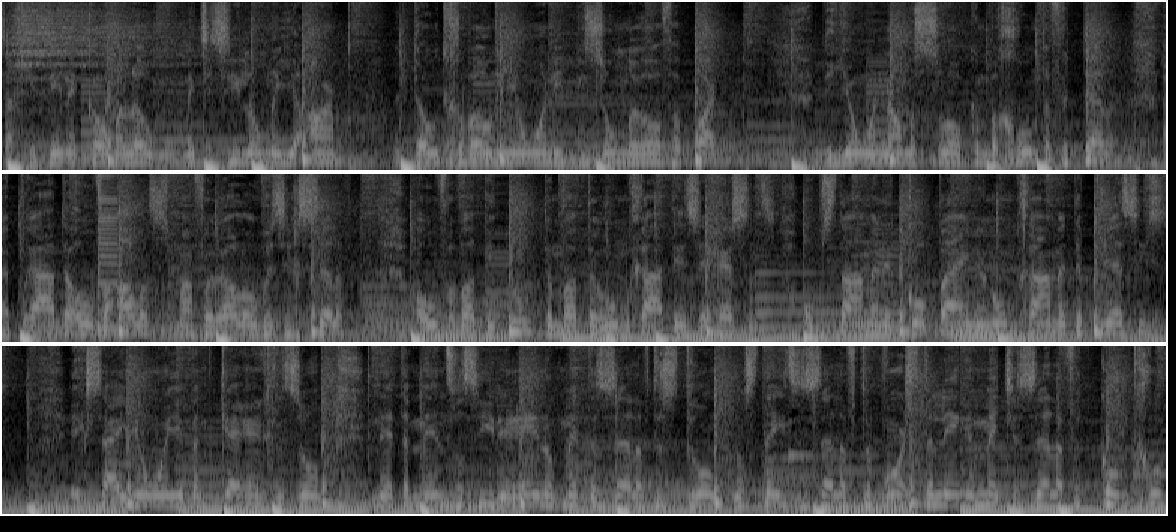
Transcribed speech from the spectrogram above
Zag je binnenkomen lopen met je ziel onder je arm. Een doodgewone jongen, niet bijzonder of apart. De jongen nam een slok en begon te vertellen. Hij praatte over alles, maar vooral over zichzelf. Over wat hij doet en wat er omgaat in zijn hersens. Opstaan met een koppijn en omgaan met depressies. Ik zei jongen, je bent kerngezond. Net een mens als iedereen, ook met dezelfde stront. Nog steeds dezelfde worstelingen met jezelf, het komt goed.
